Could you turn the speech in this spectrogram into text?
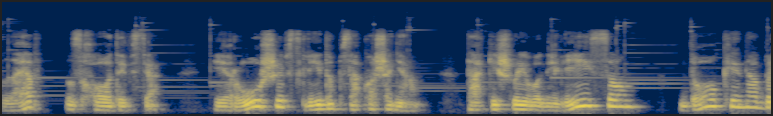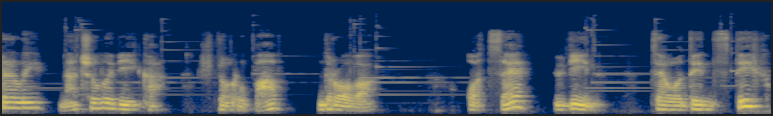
Лев згодився і рушив слідом за кошеням. Так ішли вони лісом, доки набрели на чоловіка, що рубав дрова. Оце він, це один з тих,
